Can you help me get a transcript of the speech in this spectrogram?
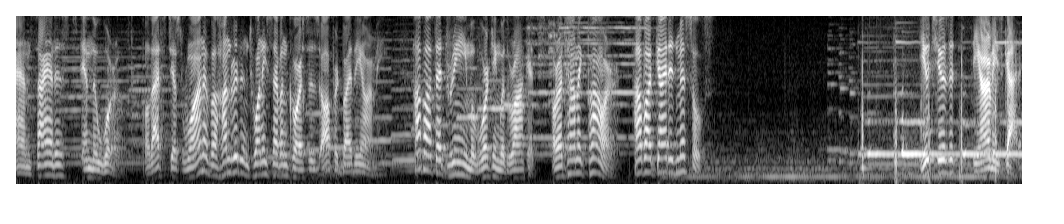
and scientists in the world. Well, that's just one of 127 courses offered by the Army. How about that dream of working with rockets or atomic power? How about guided missiles? You choose it, the Army's got it.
